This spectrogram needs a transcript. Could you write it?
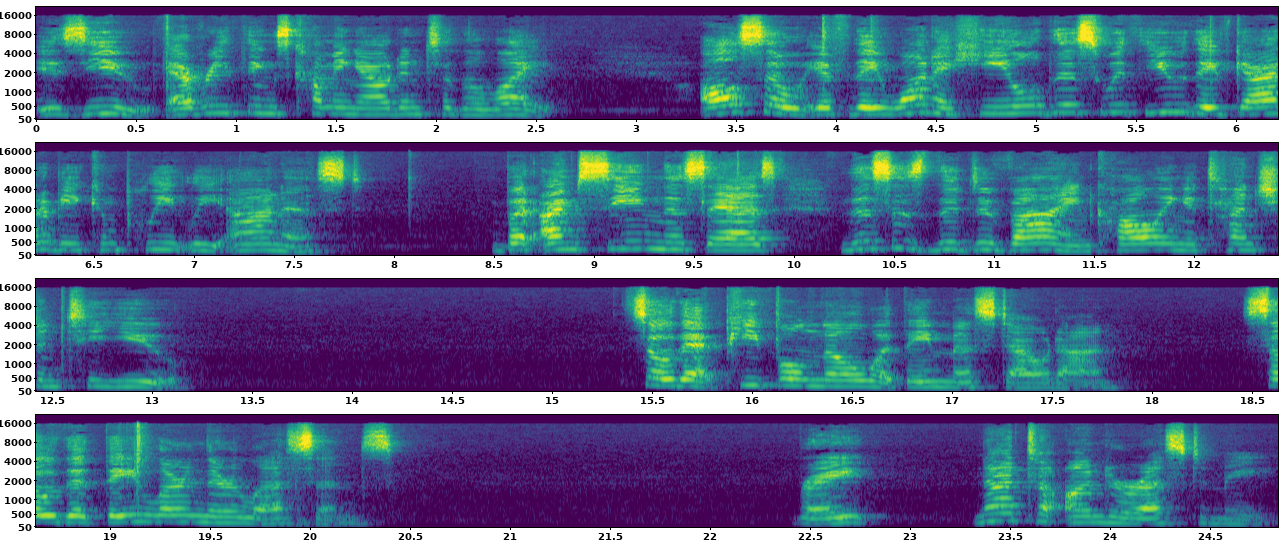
is you. Everything's coming out into the light. Also, if they want to heal this with you, they've got to be completely honest. But I'm seeing this as this is the divine calling attention to you so that people know what they missed out on, so that they learn their lessons. Right? Not to underestimate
